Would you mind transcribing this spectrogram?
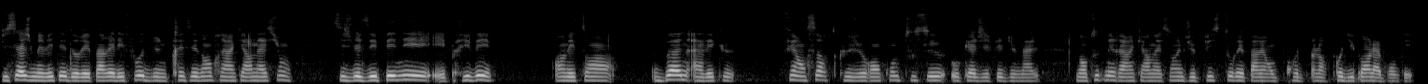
Puissais-je mériter de réparer les fautes d'une précédente réincarnation si je les ai peinés et privés en étant bonne avec eux Fais en sorte que je rencontre tous ceux auxquels j'ai fait du mal dans toutes mes réincarnations et que je puisse tout réparer en, leur prodiguant la bonté.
